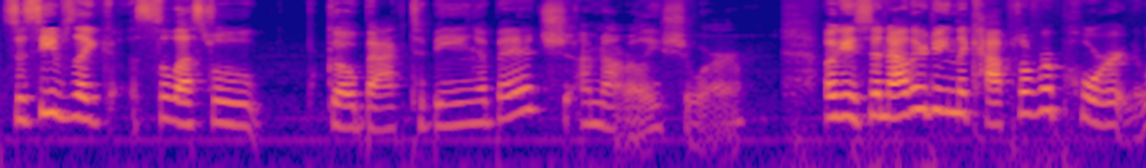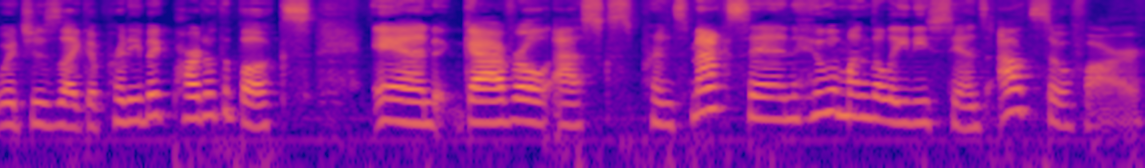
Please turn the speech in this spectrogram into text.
So it seems like Celeste will go back to being a bitch. I'm not really sure. Okay, so now they're doing the Capitol Report, which is like a pretty big part of the books, and Gavril asks Prince Maxon who among the ladies stands out so far.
